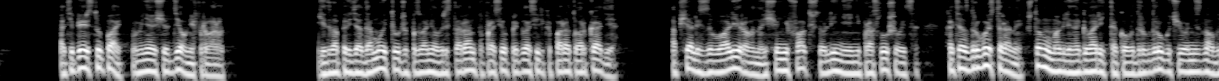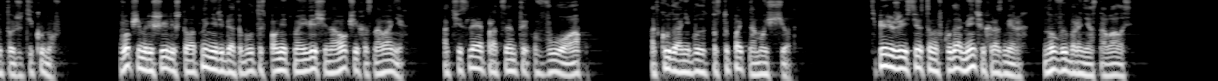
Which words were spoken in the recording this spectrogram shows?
А теперь ступай, у меня еще дел не в проворот. Едва придя домой, тут же позвонил в ресторан, попросил пригласить к аппарату Аркадия. Общались завуалированно, еще не факт, что линия не прослушивается. Хотя, с другой стороны, что мы могли наговорить такого друг другу, чего не знал бы тот же Тикунов? В общем, решили, что отныне ребята будут исполнять мои вещи на общих основаниях, отчисляя проценты в УАП, откуда они будут поступать на мой счет. Теперь уже, естественно, в куда меньших размерах, но выбора не оставалось.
